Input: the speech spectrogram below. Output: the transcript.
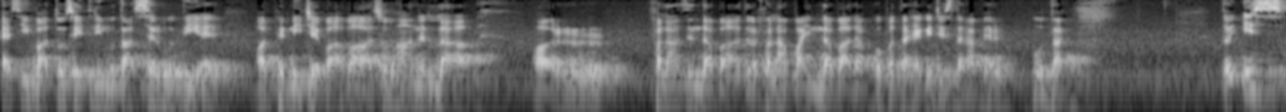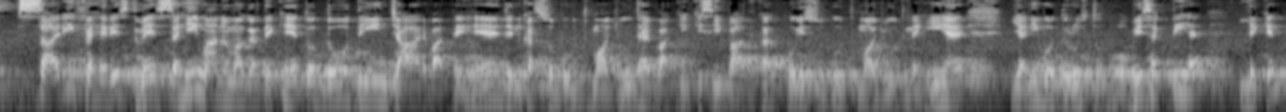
ایسی باتوں سے اتنی متاثر ہوتی ہے اور پھر نیچے واہ واہ، سبحان اللہ اور فلاں زندہ باد اور فلاں پائندہ باد، آپ کو پتہ ہے کہ جس طرح پھر ہوتا ہے۔ تو اس ساری فہرست میں صحیح معنوں میں اگر دیکھیں تو دو، تین، چار باتیں ہیں جن کا ثبوت موجود ہے۔ باقی کسی بات کا کوئی ثبوت موجود نہیں ہے۔ یعنی وہ درست ہو بھی سکتی ہے، لیکن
